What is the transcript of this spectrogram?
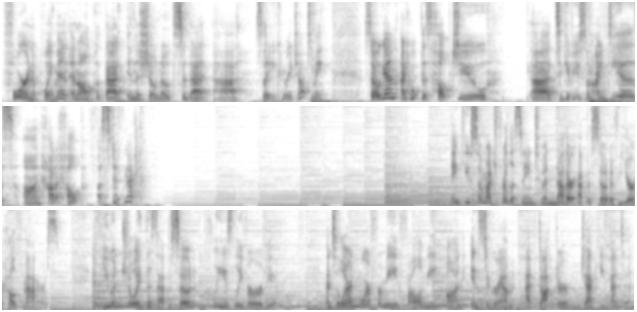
for an appointment, and I'll put that in the show notes so that uh, so that you can reach out to me. So again, I hope this helped you uh, to give you some ideas on how to help a stiff neck. Thank you so much for listening to another episode of Your Health Matters. If you enjoyed this episode, please leave a review. And to learn more from me, follow me on Instagram at Dr. Jackie Fenton.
